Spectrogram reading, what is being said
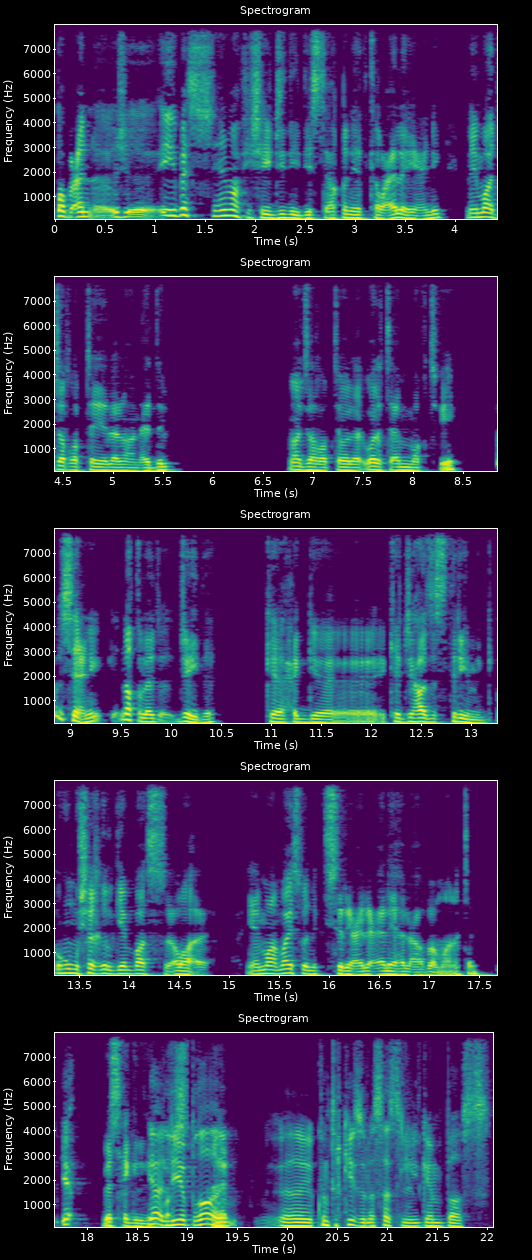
طبعا إي بس يعني ما في شيء جديد يستحق اني أذكر عليه يعني لأني ما جربته إلى الآن عدل. ما جربته ولا ولا تعمقت فيه. بس يعني نقلة جيدة كحق كجهاز streaming. وهو مشغل Game Pass رائع. يعني ما ما يسوى إنك تشتري عليه العاب أمانة. بس حق الجيم يا اللي يبغاه آه، يكون تركيزه الأساسي لل Game Pass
